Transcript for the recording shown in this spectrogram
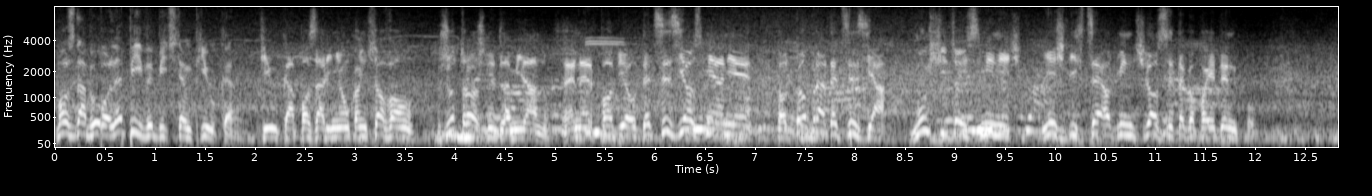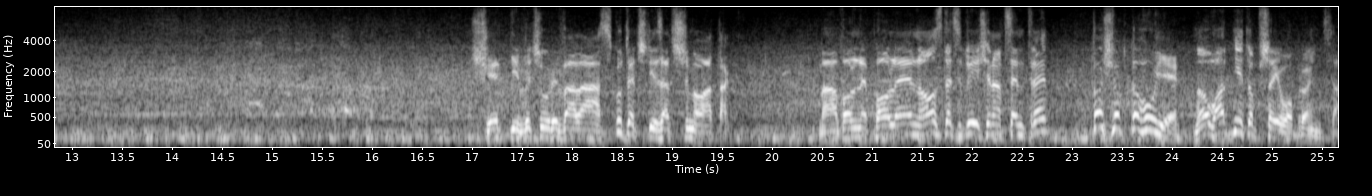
Można było lepiej wybić tę piłkę. Piłka poza linią końcową, rzut rożny dla Milanu. Trener podjął decyzję o zmianie. To dobra decyzja. Musi coś zmienić, jeśli chce odmienić losy tego pojedynku. Świetnie wyczuł rywala, skutecznie zatrzymał atak. Ma wolne pole, no zdecyduje się na centrę. Dośrodkowuje. No ładnie to przejął obrońca.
